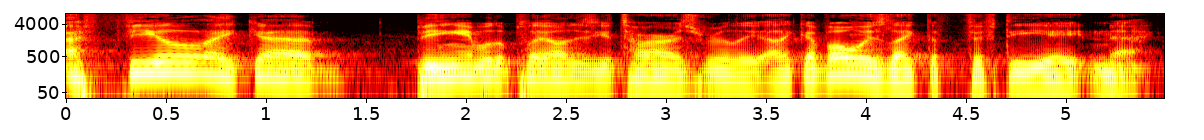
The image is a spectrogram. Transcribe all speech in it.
I feel like uh, being able to play all these guitars really like I've always liked the '58 neck.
